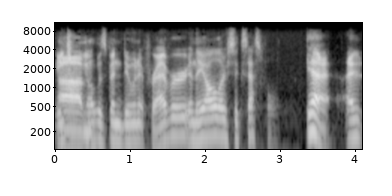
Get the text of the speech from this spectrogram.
HBO Um, has been doing it forever and they all are successful. Yeah, and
